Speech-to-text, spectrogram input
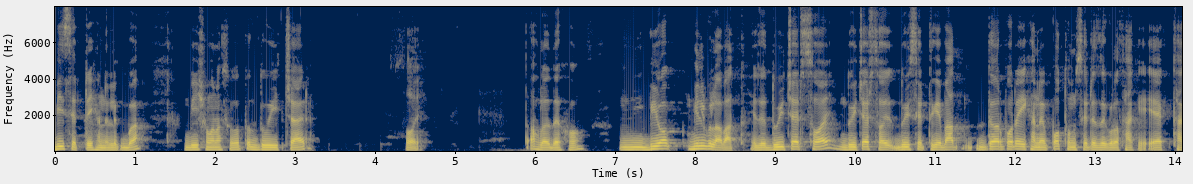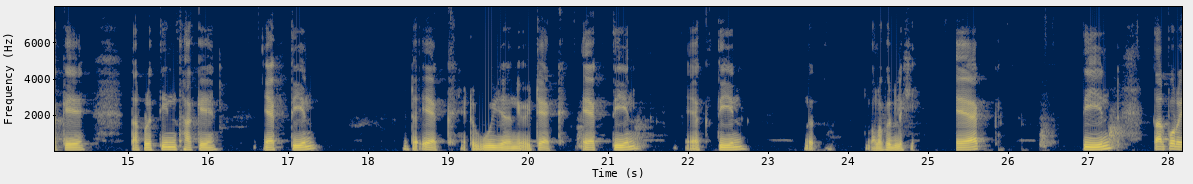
বি সেটটা এখানে লিখবা। বি সমান আছে কত? দুই, চার, ছয়। তাহলে দেখো বিয়োগ মিলগুলা বাদ। এই যে দুই চার ছয়, দুই চার ছয়, দুই সেট থেকে বাদ দেওয়ার পরে এখানে প্রথম সেটে যেগুলো থাকে, এক থাকে, তারপরে তিন থাকে, এক, তিন, এটা এক, এটা বুঝে জানি ওইটা এক এক, তিন এক, তিন ভালো করে লিখি, এক, তিন, তারপরে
